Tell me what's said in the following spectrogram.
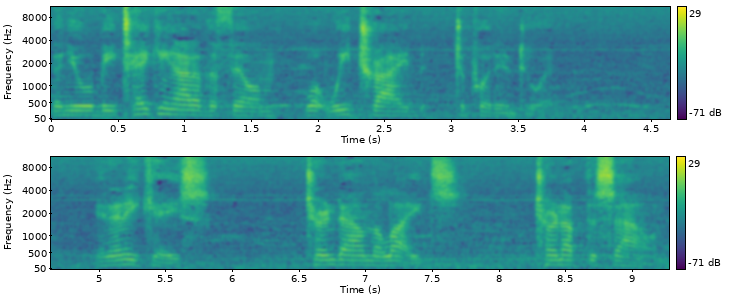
then you will be taking out of the film what we tried to put into it. In any case, turn down the lights, turn up the sound,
